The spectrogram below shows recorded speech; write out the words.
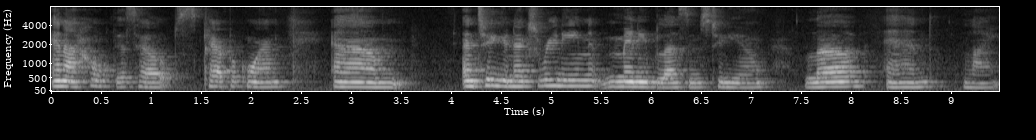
And I hope this helps, Capricorn. Um, until your next reading, many blessings to you. Love and light.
